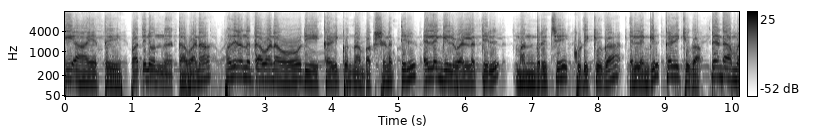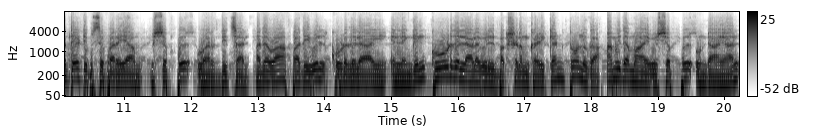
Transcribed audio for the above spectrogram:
ഈ ആയത്ത് പതിനൊന്ന് തവണ പതിനൊന്ന് തവണ ഓതി കഴിക്കുന്ന ഭക്ഷണത്തിൽ അല്ലെങ്കിൽ വെള്ളത്തിൽ മന്ത്രിച്ച് കുടിക്കുക അല്ലെങ്കിൽ കഴിക്കുക. രണ്ടാമത്തെ ടിപ്സ് പറയാം. വിശപ്പ് വർദ്ധിച്ചാൽ അഥവാ പതിവിൽ കൂടുതലായി അല്ലെങ്കിൽ കൂടുതൽ അളവിൽ ഭക്ഷണം കഴിക്കാൻ തോന്നുക. അമിതമായ വിശപ്പ് ഉണ്ടായാൽ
